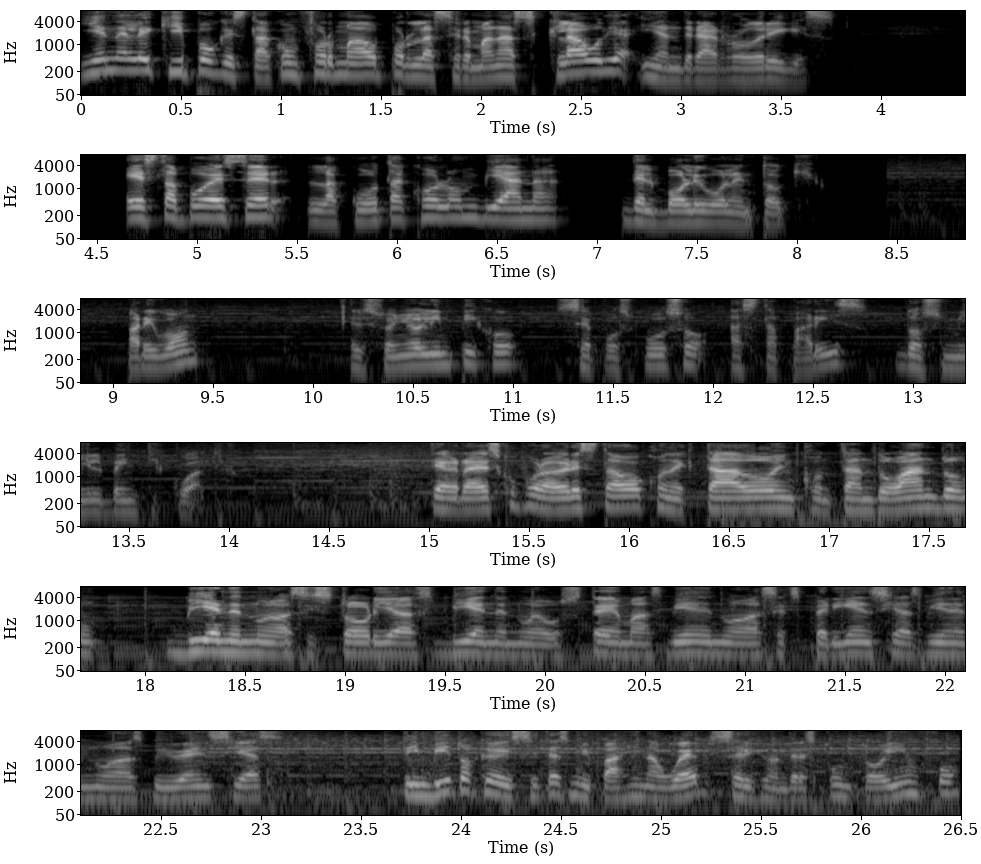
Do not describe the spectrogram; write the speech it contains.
y en el equipo que está conformado por las hermanas Claudia y Andrea Rodríguez. Esta puede ser la cuota colombiana del voleibol en Tokio. Paribón, el sueño olímpico se pospuso hasta París 2024. Te agradezco por haber estado conectado en Contando Ando vienen nuevas historias, vienen nuevos temas, vienen nuevas experiencias, vienen nuevas vivencias. Te invito a que visites mi página web sergioandres.info.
